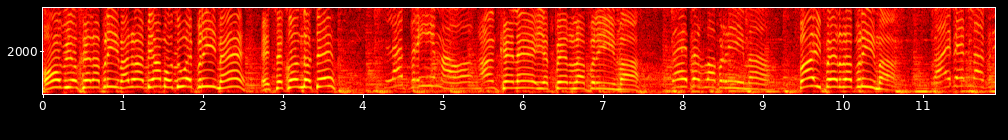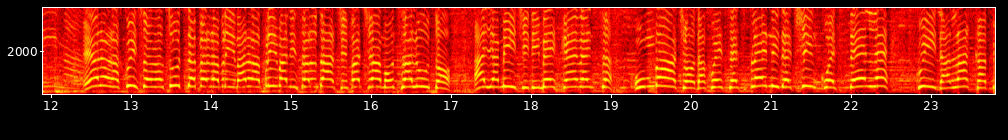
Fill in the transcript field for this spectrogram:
Ovvio che la prima, noi abbiamo due prime, eh? E secondo te? la prima, ovvio. Anche lei è per la prima. Vai per la prima! Vai per la prima. vai per la prima. E allora qui sono tutte per la prima. Allora prima di salutarci facciamo un saluto agli amici di Make Events, un bacio da queste splendide 5 stelle qui dall'HB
